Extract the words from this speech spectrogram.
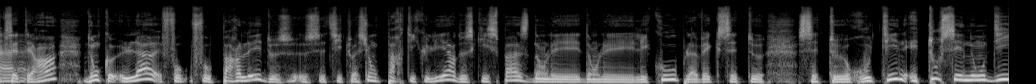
etc. Donc là, il faut, faut, parler de cette situation particulière, de ce qui se passe dans les, dans les, les couples avec cette, cette routine et tous ces non-dits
